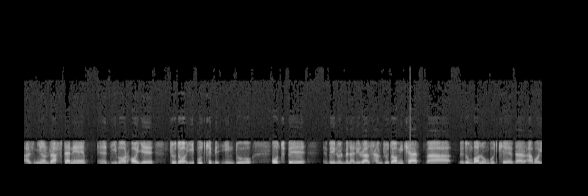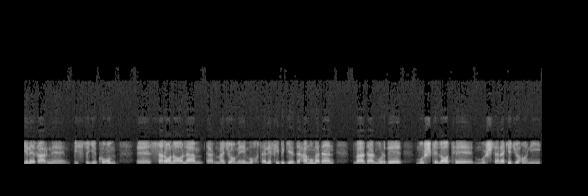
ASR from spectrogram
از میان رفتن دیوارهای جدایی بود که به این دو قطب بین المللی رو از هم جدا می کرد و به دنبال اون بود که در اوایل قرن 21 سران عالم در مجامع مختلفی به گرد هم اومدن و در مورد مشکلات مشترک جهانی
